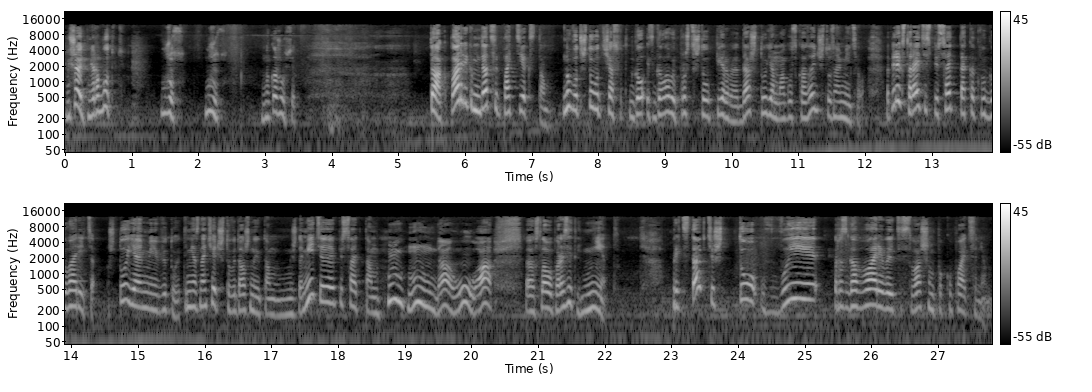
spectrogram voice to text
Мешают мне работать. Ужас. Ужас. Накажу всех. Так, пара рекомендаций по текстам. Ну вот что вот сейчас вот из головы, просто что первое, да, что я могу сказать, что заметила. Во-первых, старайтесь писать так, как вы говорите. Что я имею в виду? Это не означает, что вы должны там междометие писать, там, хм, хм, да, у, а, э, слова паразиты. Нет. Представьте, что вы разговариваете с вашим покупателем.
